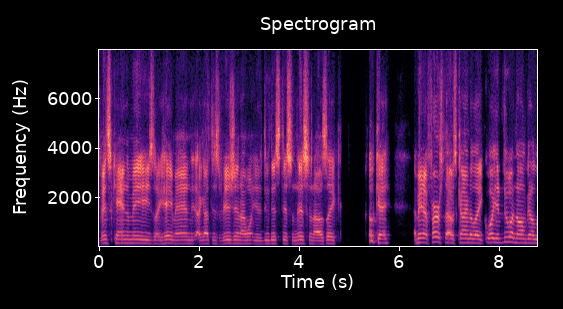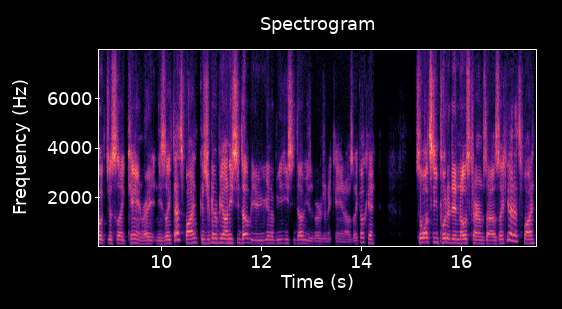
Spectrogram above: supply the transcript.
Vince came to me. He's like, "Hey, man, I got this vision. I want you to do this, this, and this." And I was like, "Okay." I mean, at first I was kind of like, "Well, you do know I'm going to look just like Kane, right?" And he's like, "That's fine because you're going to be on ECW. You're going to be ECW's version of Kane." I was like, "Okay." So once he put it in those terms, I was like, "Yeah, that's fine."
